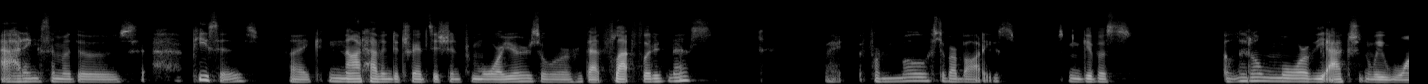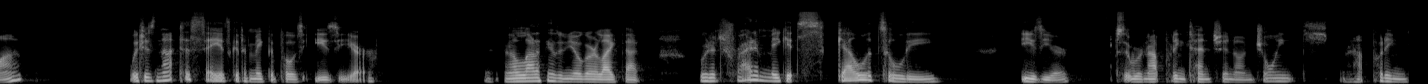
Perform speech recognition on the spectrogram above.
Adding some of those uh, pieces, like not having to transition from warriors or that flat-footedness, right? For most of our bodies, it's going to give us a little more of the action we want, which is not to say it's going to make the pose easier. And a lot of things in yoga are like that. We're going to try to make it skeletally easier so we're not putting tension on joints, we're not putting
